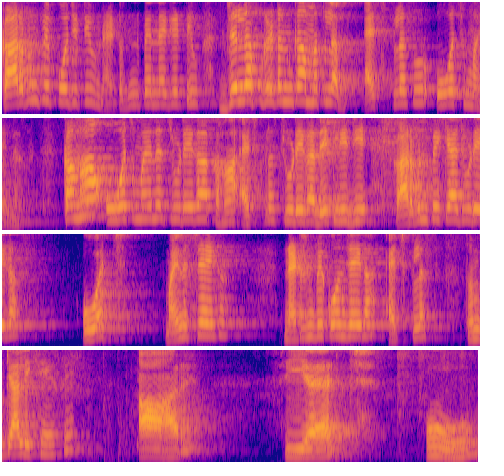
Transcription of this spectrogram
कार्बन पे पॉजिटिव, नाइट्रोजन पे नेगेटिव। जल अपघटन का मतलब H प्लस और OH माइनस कहाँ OH माइनस जुड़ेगा, कहाँ H प्लस जुड़ेगा, देख लीजिए। कार्बन पे क्या जुड़ेगा? OH माइनस जाएगा। नाइट्रोजन पे कौन जाएगा? H प्लस तो हम क्या लिखें इसे? R C H O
